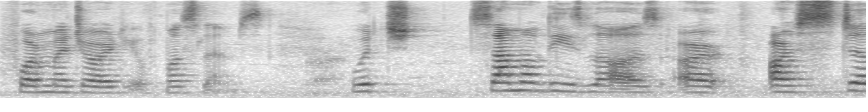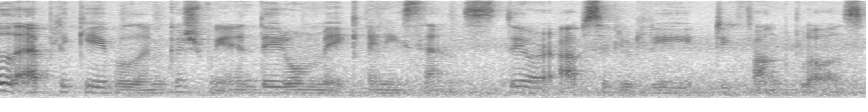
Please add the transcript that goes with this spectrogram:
for majority of Muslims, which some of these laws are are still applicable in Kashmir, and they don't make any sense. They are absolutely defunct laws.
